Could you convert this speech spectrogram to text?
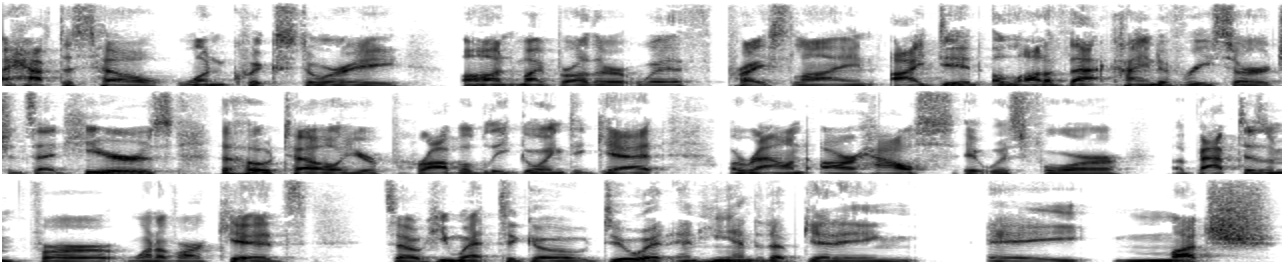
I have to tell one quick story on my brother with Priceline. I did a lot of that kind of research and said, here's the hotel you're probably going to get around our house. It was for a baptism for one of our kids. So he went to go do it and he ended up getting a much,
